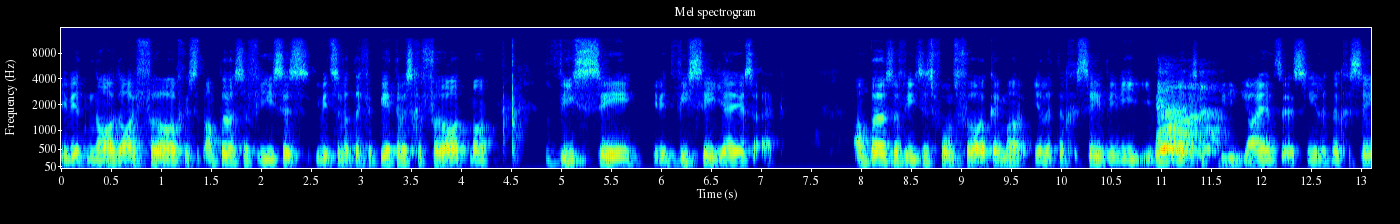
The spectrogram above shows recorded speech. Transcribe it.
jy weet na daai vraag is dit amper asof Jesus, jy weet so wat hy vir Petrus gevra het, maar wie sê, jy weet wie sê jy is ek? Amper asof Jesus vir ons vra, okay, maar jy het nou gesê wie die jy weet jy is wie die giants is en jy het nou gesê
